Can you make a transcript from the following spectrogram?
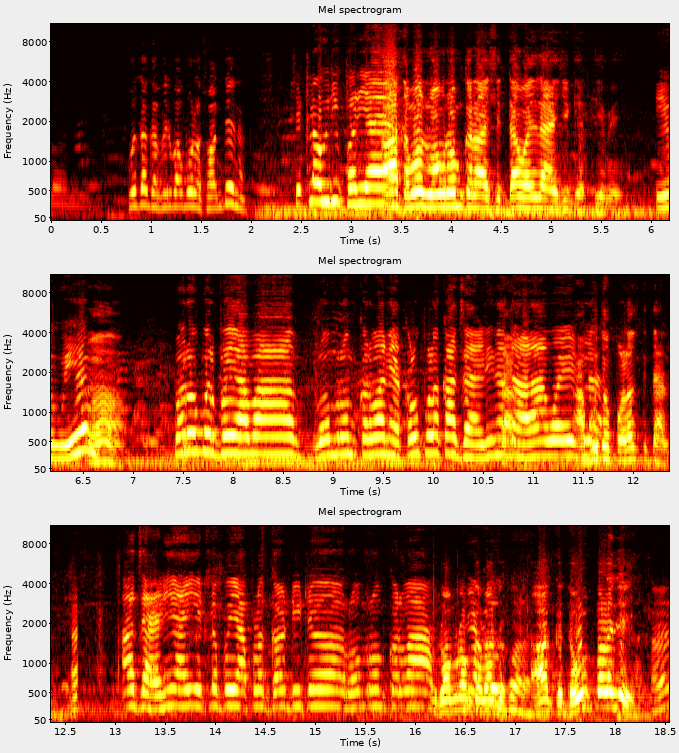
બરોબર. છે બોલો શાંતિ ને? કેટલા સુધી ફરી હા આયા તમારું રોમ રોમ કરાવે સીધા છીએ ઘેરથી અમે. એવું એમ? હા. બરોબર ભાઈ આવા રોમ રોમ કરવા નીકળવું પડે કે આ ઝાડીના દાણા હોય એટલે. તો પડત કે તાન આ ઝાડી આવી એટલે ભાઈ આપણે ઘર દીઠ રોમ રોમ કરવા રોમ રોમ કરવા હા જવું જ પડે છે. હા?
